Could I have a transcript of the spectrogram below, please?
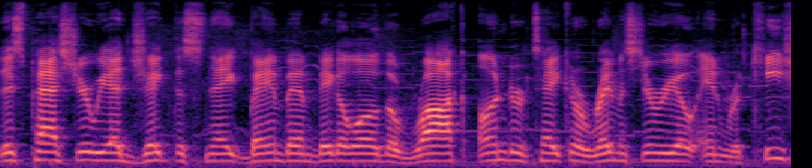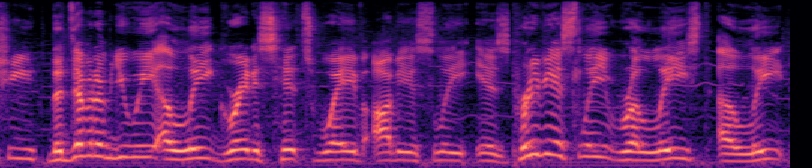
this past year. We had Jake the Snake, Bam Bam Bigelow, The Rock, Undertaker, Rey Mysterio, and Rikishi. The WWE Elite Greatest Hits Wave obviously is previously released Elite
